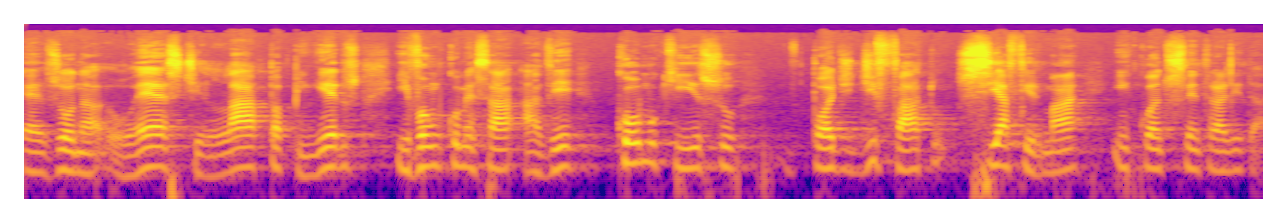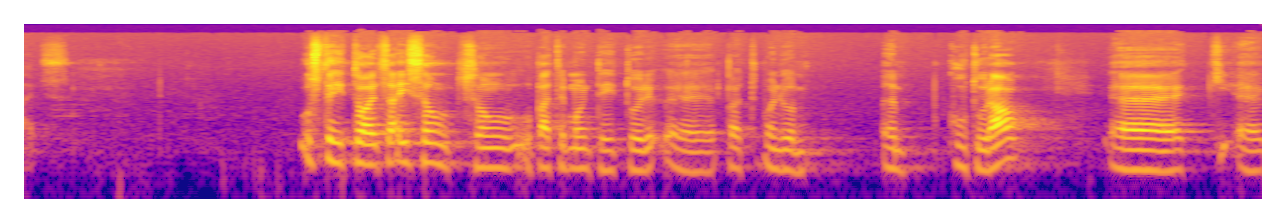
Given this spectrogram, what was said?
é, Zona Oeste, Lapa, Pinheiros, e vamos começar a ver como que isso pode, de fato, se afirmar enquanto centralidades. Os territórios aí são, são o patrimônio, território, é, patrimônio cultural, é, que, é,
